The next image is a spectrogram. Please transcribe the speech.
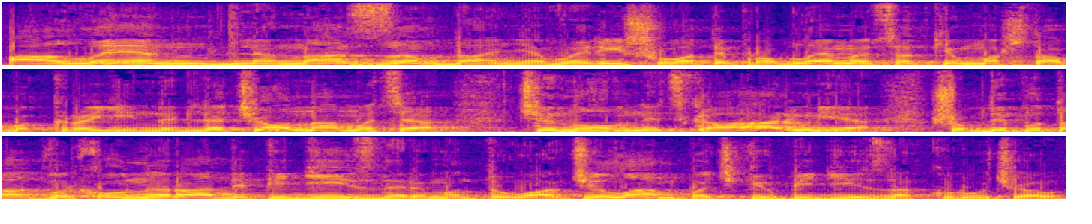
Але для нас завдання вирішувати проблеми все-таки в масштабах країни. Для чого нам оця чиновницька армія, щоб депутат Верховної Ради під'їзди ремонтував чи лампочки в під'їздах кручував?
